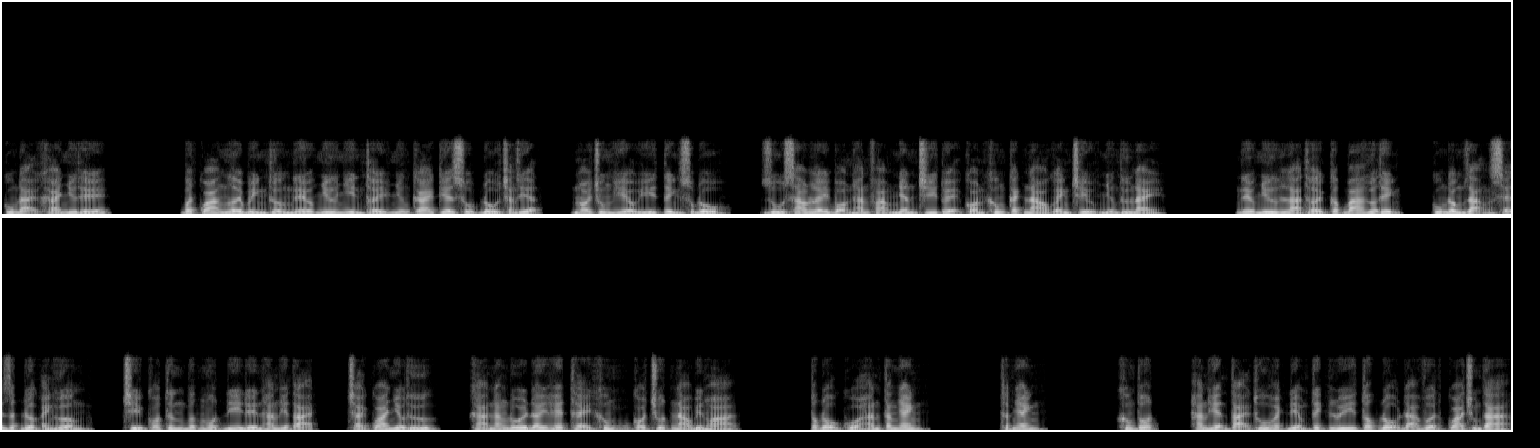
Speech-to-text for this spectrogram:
cũng đại khái như thế. Bất quá người bình thường nếu như nhìn thấy những cái kia sụp đổ trang diện, nói chung hiểu ý tình sụp đổ, dù sao lấy bọn hắn phạm nhân trí tuệ còn không cách nào gánh chịu những thứ này. Nếu như là thời cấp ba hứa thịnh, cũng đồng dạng sẽ rất được ảnh hưởng, chỉ có từng bước một đi đến hắn hiện tại, trải qua nhiều thứ, khả năng đối đây hết thể không có chút nào biến hóa. Tốc độ của hắn tăng nhanh. Thật nhanh. Không tốt, hắn hiện tại thu hoạch điểm tích lũy tốc độ đã vượt qua chúng ta.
